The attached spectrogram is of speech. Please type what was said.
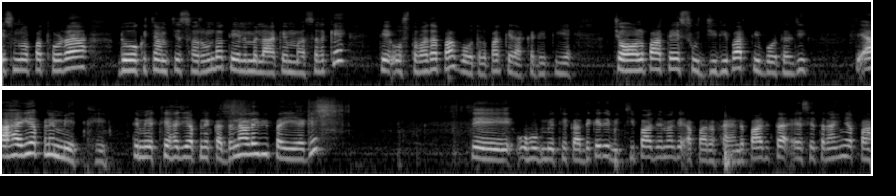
ਇਸ ਨੂੰ ਆਪਾਂ ਥੋੜਾ ਦੋ ਕੁ ਚਮਚੇ ਸਰੋਂ ਦਾ ਤੇਲ ਮਿਲਾ ਕੇ ਮਸਲ ਕੇ ਤੇ ਉਸ ਤੋਂ ਬਾਅਦ ਆਪਾਂ ਬੋਤਲ ਭਰ ਕੇ ਰੱਖ ਦਿੱਤੀ ਹੈ। ਚੌਲ ਪਾਤੇ ਸੂਜੀ ਦੀ ਭਰਤੀ ਬੋਤਲ ਜੀ। ਤੇ ਆ ਹੈਗੇ ਆਪਣੇ ਮੇਥੇ। ਤੇ ਮੇਥੇ ਹਜੇ ਆਪਣੇ ਕੱਢਣ ਵਾਲੇ ਵੀ ਪਏ ਹੈਗੇ। ਤੇ ਉਹ ਮੇਥੇ ਕੱਢ ਕੇ ਦੇ ਵਿੱਚ ਹੀ ਪਾ ਦੇਵਾਂਗੇ। ਆਪਾਂ ਰਿਫਾਈਂਡ ਪਾ ਦਿੱਤਾ। ਇਸੇ ਤਰ੍ਹਾਂ ਹੀ ਆਪਾਂ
